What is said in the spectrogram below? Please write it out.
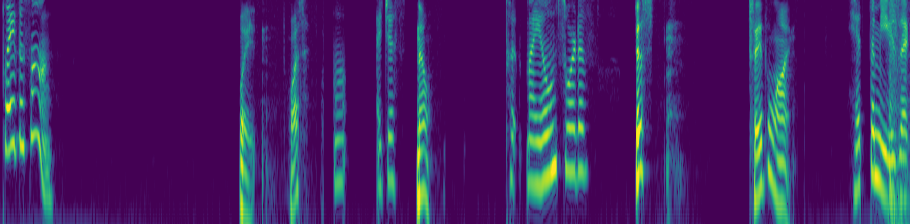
Play the song. Wait, what? Well, I just No, put my own sort of just say the line. hit the music.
